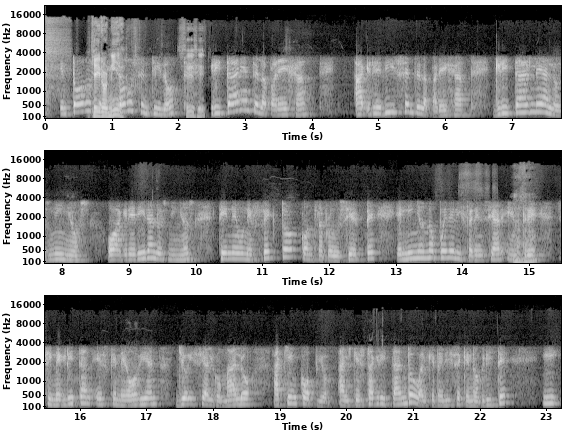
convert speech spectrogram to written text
en todo, en todo sentido, Sí, sí. gritar entre la pareja, agredirse entre la pareja, gritarle a los niños o agredir a los niños tiene un efecto contraproducente. El niño no puede diferenciar entre si me gritan es que me odian, yo hice algo malo, a quién copio, al que está gritando o al que me dice que no grite. Y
